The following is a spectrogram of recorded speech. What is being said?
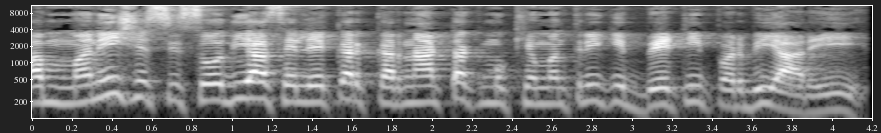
अब मनीष सिसोदिया से लेकर कर्नाटक मुख्यमंत्री की बेटी पर भी आ रही है।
